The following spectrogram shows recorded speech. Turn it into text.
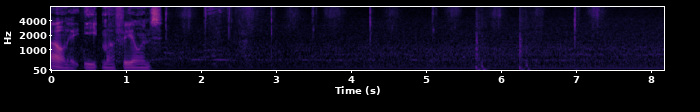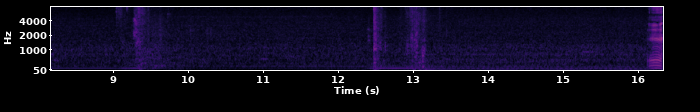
I only eat my feelings. Eh.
